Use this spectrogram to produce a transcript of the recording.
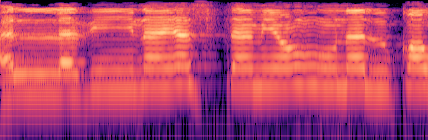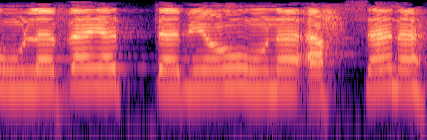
الذين يستمعون القول فيتبعون أحسنه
